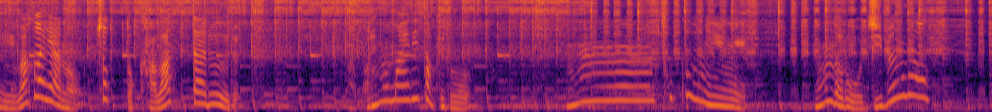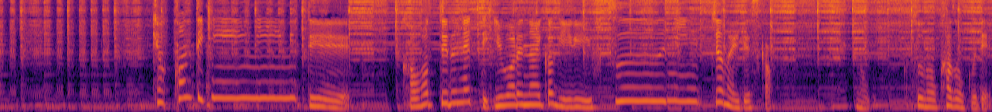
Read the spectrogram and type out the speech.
えー我が家のちょっと変わったルール。あこれも前出たけど。うん特になんだろう。自分が客観的に見て変わってるねって言われない限り普通にじゃないですか。のその家族で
